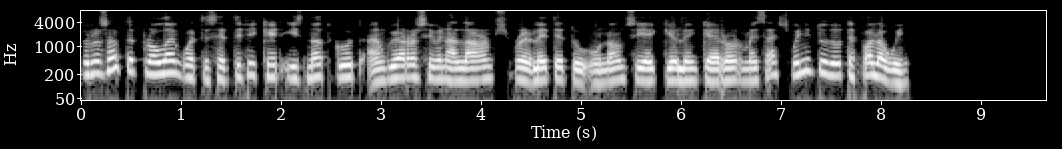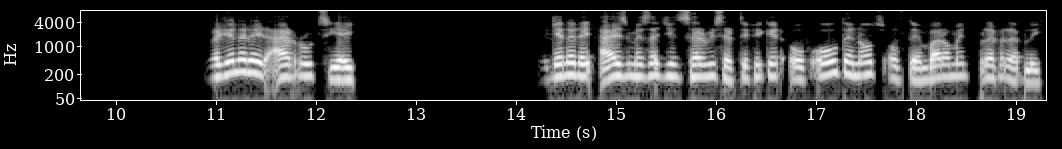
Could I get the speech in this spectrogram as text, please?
To resolve the problem where the certificate is not good and we are receiving alarms related to unknown CA link error message, we need to do the following. Regenerate ISE Root CA. Regenerate ISE messaging service certificate of all the nodes of the environment preferably.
